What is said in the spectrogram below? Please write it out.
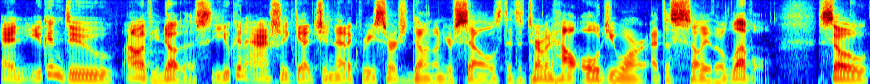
And you can do, I don't know if you know this, you can actually get genetic research done on your cells to determine how old you are at the cellular level. So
